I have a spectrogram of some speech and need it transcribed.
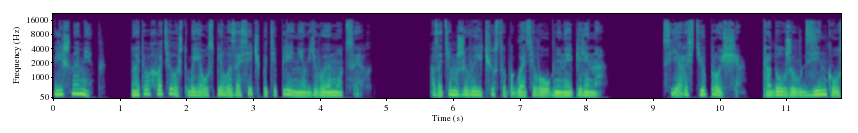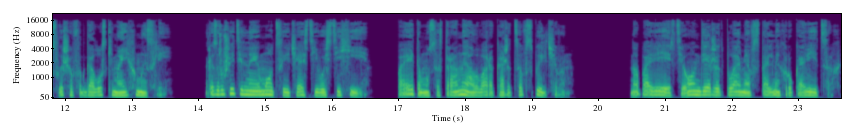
Лишь на миг. Но этого хватило, чтобы я успела засечь потепление в его эмоциях а затем живые чувства поглотила огненная пелена. С яростью проще, продолжил Дзинко, услышав отголоски моих мыслей. Разрушительные эмоции — часть его стихии, поэтому со стороны Алвара кажется вспыльчивым. Но поверьте, он держит пламя в стальных рукавицах,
